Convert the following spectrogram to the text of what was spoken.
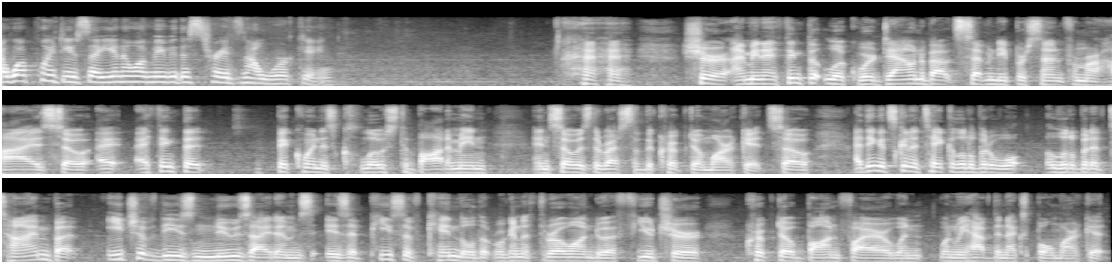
At what point do you say, you know what, maybe this trade's not working? sure. I mean, I think that, look, we're down about 70% from our highs. So I, I, think that Bitcoin is close to bottoming, and so is the rest of the crypto market. So I think it's going to take a little bit of, a little bit of time, but each of these news items is a piece of Kindle that we're going to throw onto a future crypto bonfire when, when we have the next bull market.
